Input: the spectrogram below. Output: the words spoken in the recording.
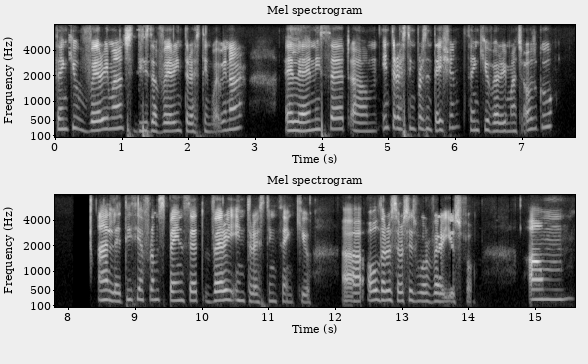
thank you very much. This is a very interesting webinar. Eleni said, um, interesting presentation. Thank you very much, Ozgu. And Leticia from Spain said, very interesting. Thank you. Uh, all the resources were very useful. Um,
